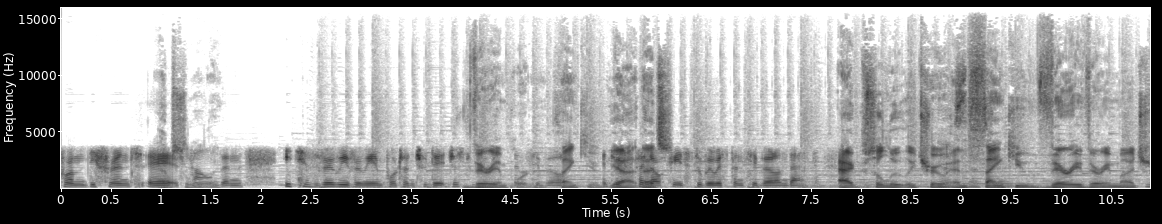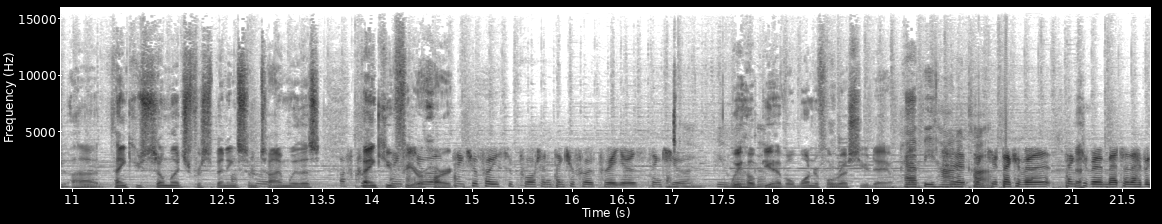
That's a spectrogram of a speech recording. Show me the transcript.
from different uh, sounds and it is very very important today just to Very important. Thank you. and to Yeah, our that's- kids to be responsible on that Absolutely true. Yes, and thank right. you very, very much. Uh, thank you so much for spending Of some course. time with us. of course Thank you for your uh, heart. thank you for your support and thank you for your prayers thank you You're we hope you have a wonderful rest of your day. Okay? Happy Uh, thank you Hanukkah. thank you very thank you very much and have a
